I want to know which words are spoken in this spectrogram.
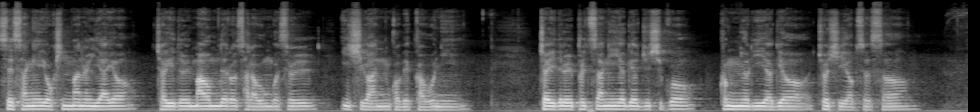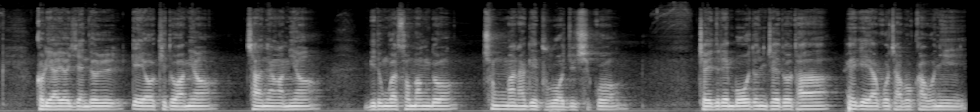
세상의 욕심만을 위하여 저희들 마음대로 살아온 것을 이 시간 고백하오니 저희들을 불쌍히 여겨주시고 극률이 여겨 주시옵소서 그리하여 이제 늘 깨어 기도하며 찬양하며 믿음과 소망도 충만하게 부어주시고 저희들의 모든 죄도 다 회개하고 자복하오니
